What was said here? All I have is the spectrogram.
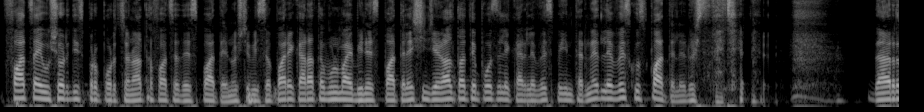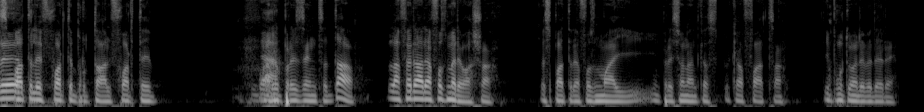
fața e ușor disproporționată față de spate. Nu știu, mi se pare că arată mult mai bine spatele și în general toate pozele care le vezi pe internet le vezi cu spatele, nu știu de ce. Dar Spatele e foarte brutal, foarte da. are da, o prezență. Da, la Ferrari a fost mereu așa. Că spatele a fost mai impresionant ca, ca fața, din punctul meu de vedere.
